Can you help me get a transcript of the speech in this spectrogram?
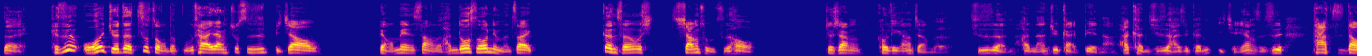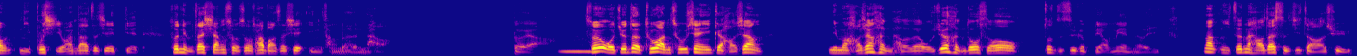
对，可是我会觉得这种的不太一样，就是比较表面上的。很多时候你们在更深入相处之后，就像 Cody 刚刚讲的，其实人很难去改变啊。他可能其实还是跟以前样子，是他知道你不喜欢他这些点，所以你们在相处的时候，他把这些隐藏的很好。对啊，所以我觉得突然出现一个好像你们好像很合的，我觉得很多时候都只是个表面而已。那你真的还要在实际找下去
